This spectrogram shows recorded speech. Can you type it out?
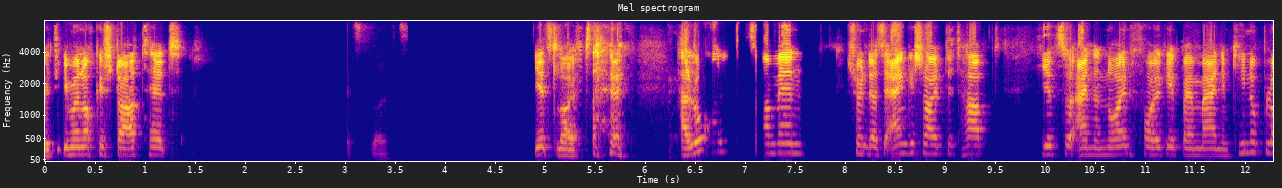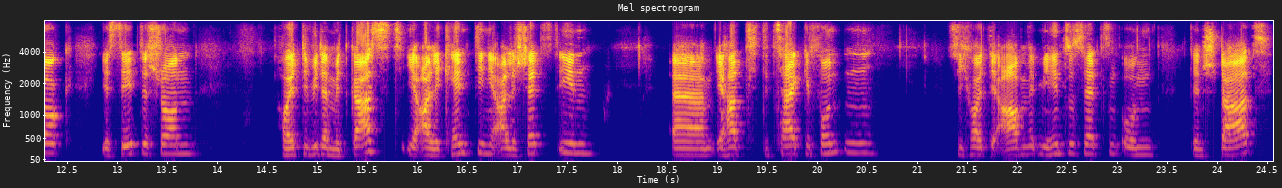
Wird immer noch gestartet. Jetzt läuft's. Jetzt läuft's. Hallo alle zusammen. Schön, dass ihr eingeschaltet habt. Hier zu einer neuen Folge bei meinem Kinoblog. Ihr seht es schon. Heute wieder mit Gast. Ihr alle kennt ihn, ihr alle schätzt ihn. Ähm, er hat die Zeit gefunden, sich heute Abend mit mir hinzusetzen und den Start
